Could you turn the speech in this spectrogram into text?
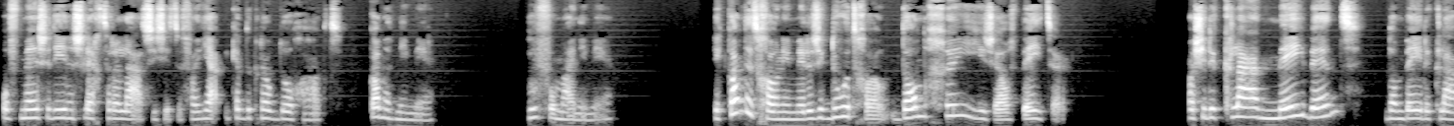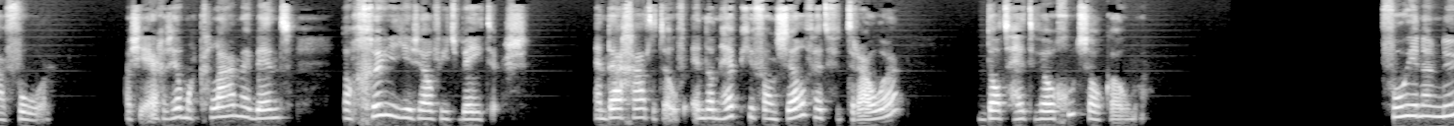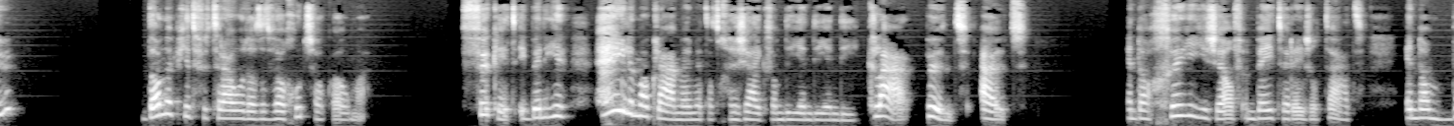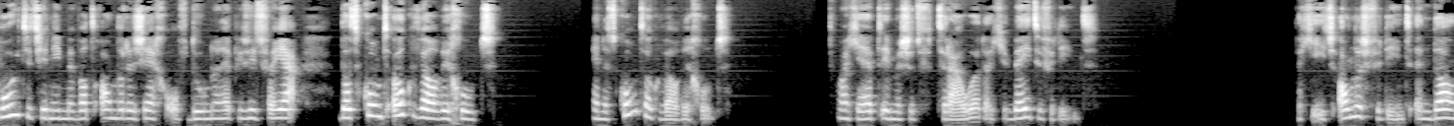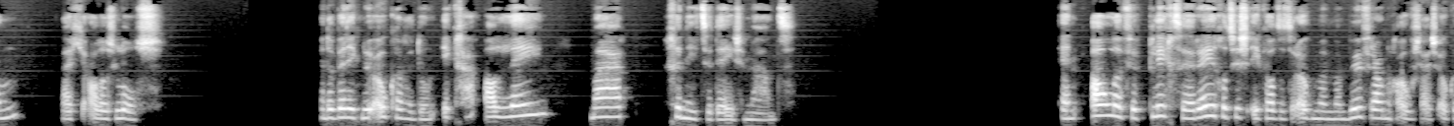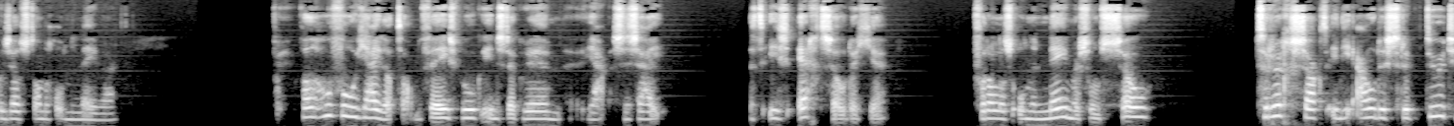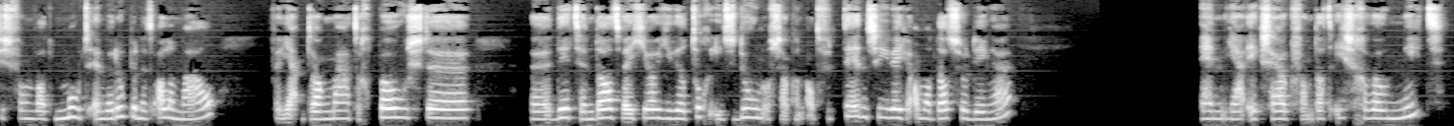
Of mensen die in een slechte relatie zitten van ja, ik heb de knoop doorgehakt. Kan het niet meer. Hoeft voor mij niet meer. Ik kan dit gewoon niet meer, dus ik doe het gewoon. Dan gun je jezelf beter. Als je er klaar mee bent, dan ben je er klaar voor. Als je ergens helemaal klaar mee bent, dan gun je jezelf iets beters. En daar gaat het over. En dan heb je vanzelf het vertrouwen dat het wel goed zal komen. Voel je hem nu? Dan heb je het vertrouwen dat het wel goed zal komen. Fuck it, ik ben hier helemaal klaar mee met dat gezeik van die en die en die. Klaar, punt, uit. En dan gun je jezelf een beter resultaat. En dan boeit het je niet meer wat anderen zeggen of doen. Dan heb je zoiets van, ja, dat komt ook wel weer goed. En het komt ook wel weer goed. Want je hebt immers het vertrouwen dat je beter verdient. Dat je iets anders verdient en dan laat je alles los. En dat ben ik nu ook aan het doen. Ik ga alleen maar genieten deze maand. En alle verplichte regeltjes, ik had het er ook met mijn buurvrouw nog over, zij is ook een zelfstandig ondernemer. hoe voel jij dat dan? Facebook, Instagram, ja, ze zei, het is echt zo dat je, vooral als ondernemer, soms zo terugzakt in die oude structuurtjes van wat moet. En we roepen het allemaal, van ja, dwangmatig posten, uh, dit en dat, weet je wel. Je wilt toch iets doen of ik een advertentie, weet je, allemaal dat soort dingen. En ja, ik zei ook van, dat is gewoon niet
